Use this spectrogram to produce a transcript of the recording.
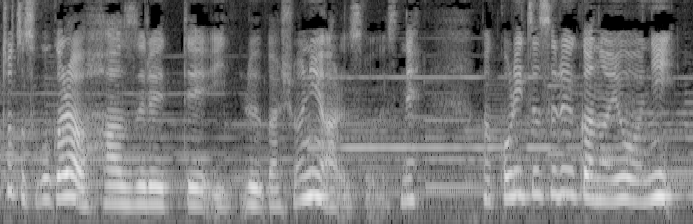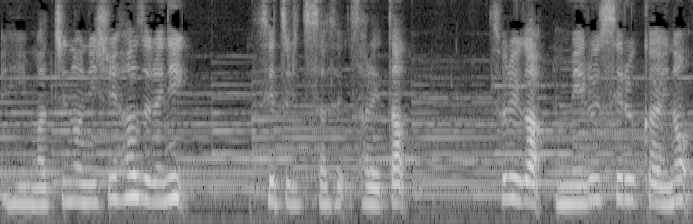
ちょっとそこからは外れている場所にあるそうですね。まあ、孤立するかのように町の西外れに設立させされたそれがメルセル会の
